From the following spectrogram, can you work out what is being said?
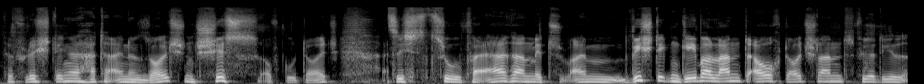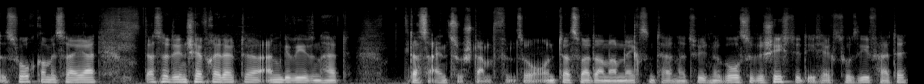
für Flüchtlinge hatte einen solchen Schiss, auf gut Deutsch, sich zu verärgern mit einem wichtigen Geberland, auch Deutschland, für dieses Hochkommissariat, dass er den Chefredakteur angewiesen hat, das einzustampfen. So. Und das war dann am nächsten Tag natürlich eine große Geschichte, die ich exklusiv hatte.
